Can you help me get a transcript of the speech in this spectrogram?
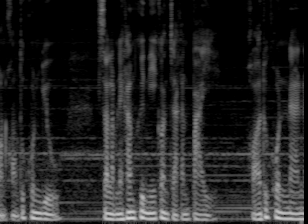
ลอนๆของทุกคนอยู่สำหรับในค่ำคืนนี้ก่อนจากกันไป ขอให้ทุกคนนั้น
